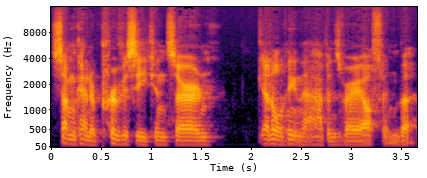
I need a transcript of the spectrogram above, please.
some kind of privacy concern. I don't think that happens very often, but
